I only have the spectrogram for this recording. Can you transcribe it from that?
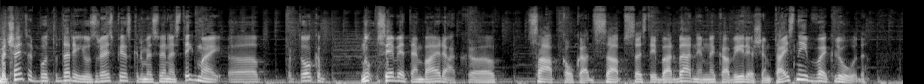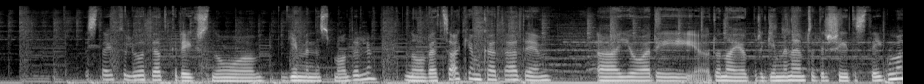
Bet šeit varbūt arī uzreiz pieskaramies vienai stigmai uh, par to, ka nu, sievietēm vairāk uh, sāp kaut kādas sāpes saistībā ar bērniem nekā vīriešiem. Taisnība vai kļūda? Es teiktu, ļoti atkarīgs no ģimenes modeļa, no vecākiem kā tādiem. Jo arī runājot par ģimenēm, tad ir šī stigma,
